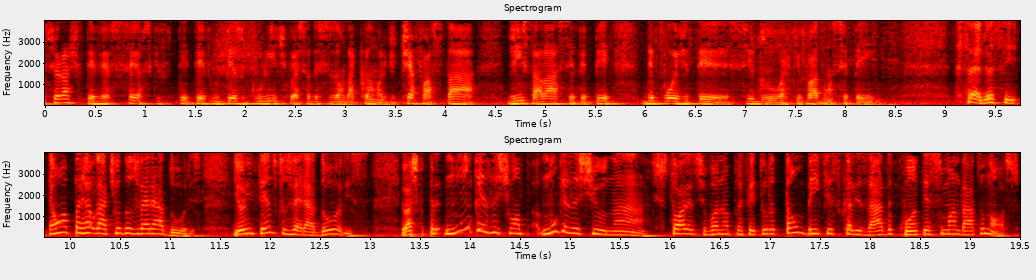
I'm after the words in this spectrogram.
senhor acha que teve excesso, que te, teve um peso político essa decisão da Câmara de te afastar, de instalar a CPP, depois de ter sido arquivada uma CPI? Sério, assim, é uma prerrogativa dos vereadores. E eu entendo que os vereadores, eu acho que nunca existiu, uma, nunca existiu na história de Silvânia uma prefeitura tão bem fiscalizada quanto esse mandato nosso.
